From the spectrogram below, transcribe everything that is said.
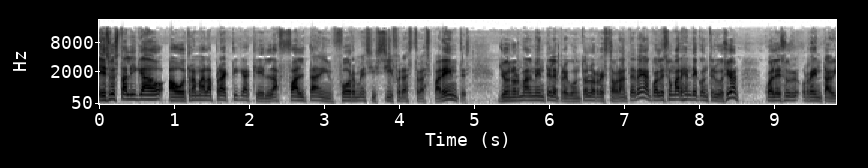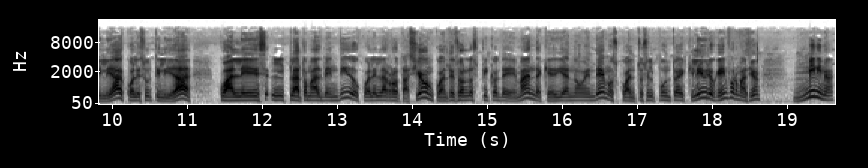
Eso está ligado a otra mala práctica que es la falta de informes y cifras transparentes. Yo normalmente le pregunto a los restaurantes, venga, ¿cuál es su margen de contribución? ¿Cuál es su rentabilidad? ¿Cuál es su utilidad? ¿Cuál es el plato más vendido? ¿Cuál es la rotación? ¿Cuáles son los picos de demanda? ¿Qué días no vendemos? ¿Cuánto es el punto de equilibrio? ¿Qué información mínima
